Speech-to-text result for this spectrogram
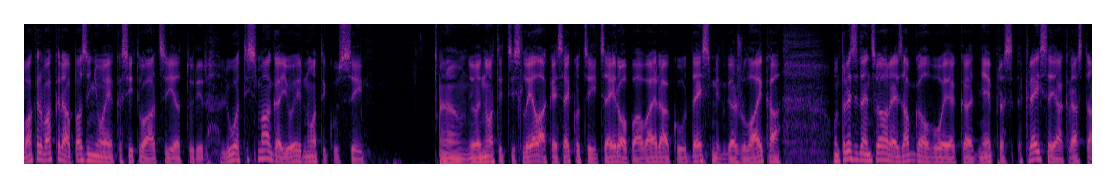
vakar vakarā paziņoja, ka situācija tur ir ļoti smaga, jo ir notikusi jo ir noticis lielākais ekocīts Eiropā vairāku desmitgažu laikā. Un prezidents vēlreiz apgalvoja, ka Ņepras kreisajā krastā,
